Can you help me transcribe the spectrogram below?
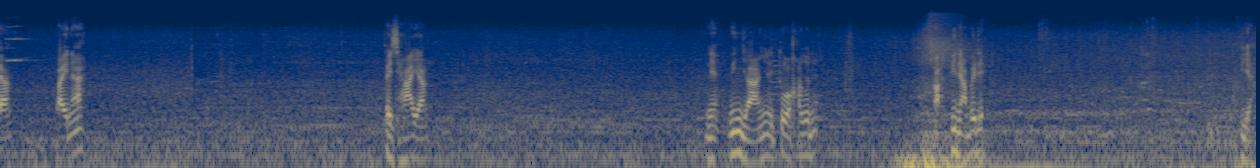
ยัง ไปนะ ไปชายัง เนี่ย วิญญาณอยู่ในตัวเขาตัวเนี้ยอะพี่นำไปดิพี่อะ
